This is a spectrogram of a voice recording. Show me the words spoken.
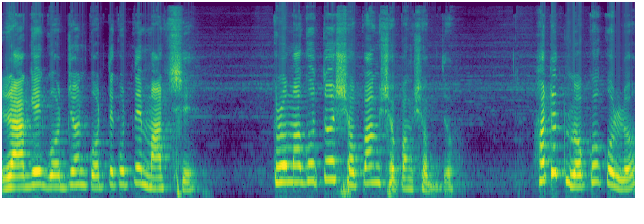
রাগে গর্জন করতে করতে মারছে। ক্রমাগত সপাং সপাং শব্দ। হঠাৎ লক্ষ্য করল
